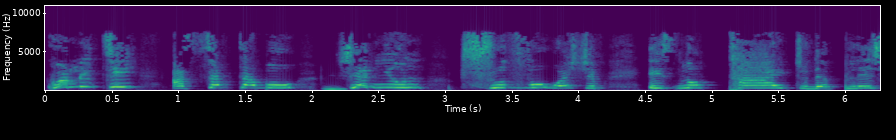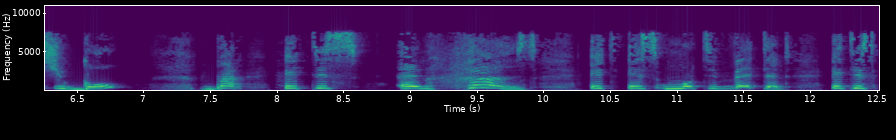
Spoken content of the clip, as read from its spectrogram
Quality, acceptable, genuine, truthful worship is not tied to the place you go, but it is enhanced, it is motivated, it is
